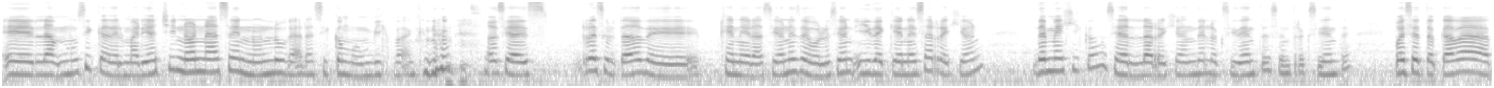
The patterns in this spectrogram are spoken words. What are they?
eh, la música del mariachi no nace en un lugar así como un Big Bang, ¿no? O sea, es resultado de generaciones de evolución y de que en esa región de México, o sea, la región del occidente, centro-occidente, pues se tocaba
